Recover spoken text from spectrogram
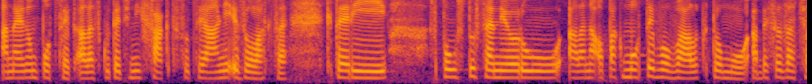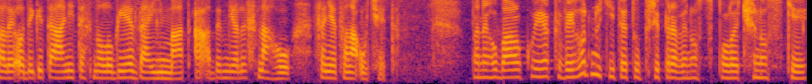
A nejenom pocit, ale skutečný fakt sociální izolace, který spoustu seniorů ale naopak motivoval k tomu, aby se začali o digitální technologie zajímat a aby měli snahu se něco naučit. Pane Hobálku, jak vyhodnotíte tu připravenost společnosti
